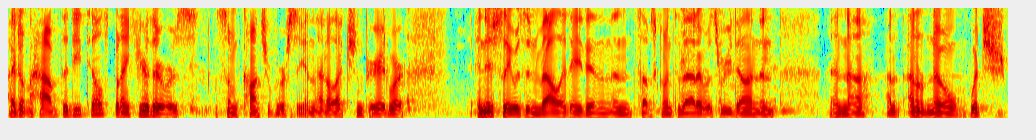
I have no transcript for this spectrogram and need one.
I don't have the details, but I hear there was some controversy in that election period where initially it was invalidated, and then subsequent to that it was redone, and and uh, I, don't, know which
